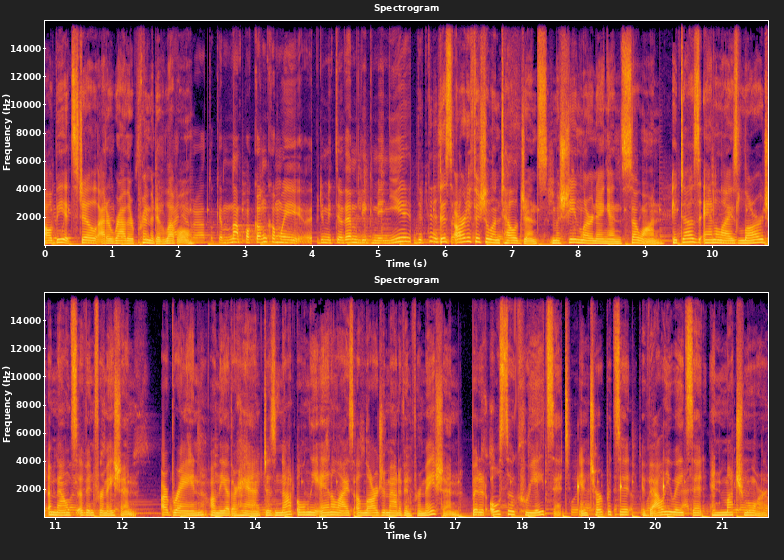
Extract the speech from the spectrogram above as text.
albeit still at a rather primitive level. This artificial intelligence, machine learning, and so on, it does analyze large amounts of information. Our brain, on the other hand, does not only analyze a large amount of information, but it also creates it, interprets it, evaluates it, and much more.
